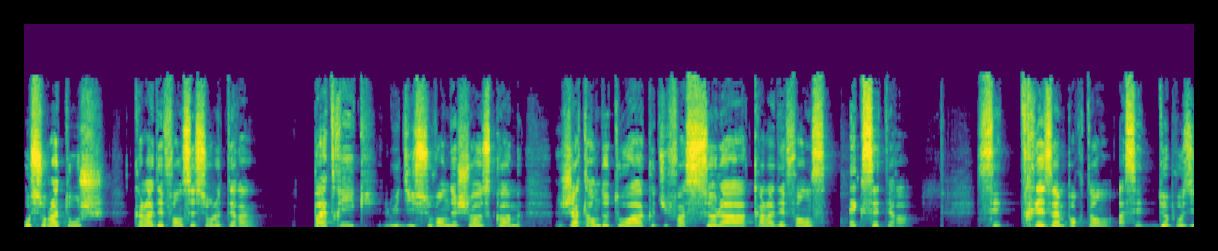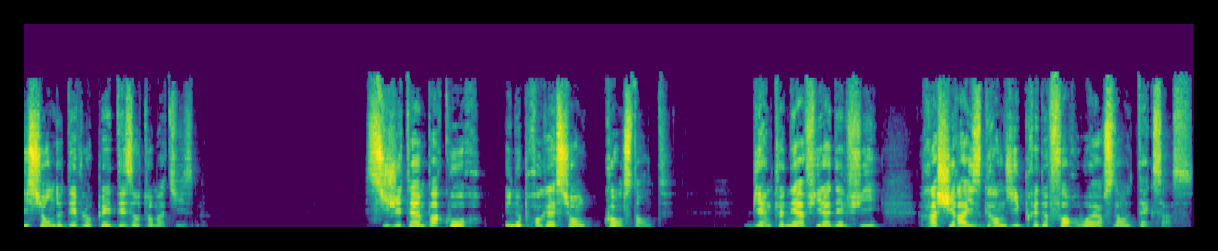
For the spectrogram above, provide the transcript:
ou sur la touche quand la défense est sur le terrain. Patrick lui dit souvent des choses comme J'attends de toi que tu fasses cela quand la défense, etc. C'est très important à ces deux positions de développer des automatismes. Si j'étais un parcours, une progression constante. Bien que né à Philadelphie, Rashi Rice grandit près de Fort Worth dans le Texas.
